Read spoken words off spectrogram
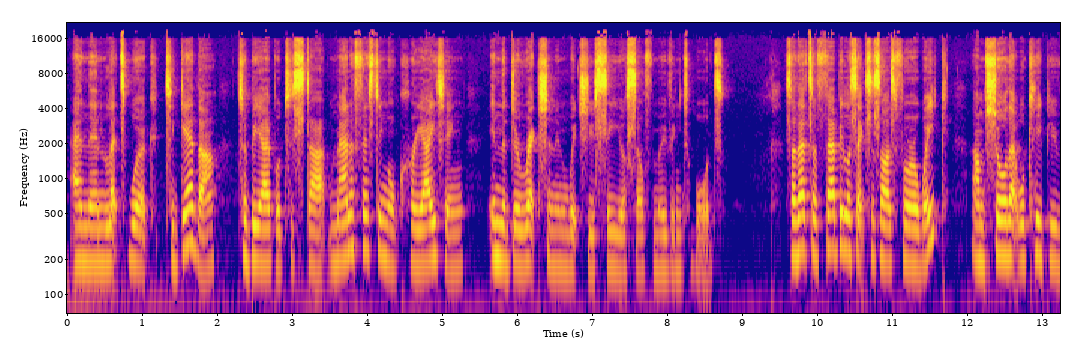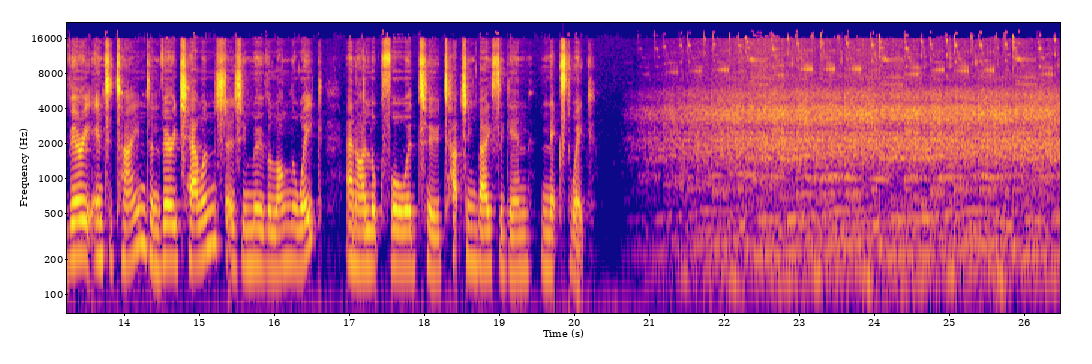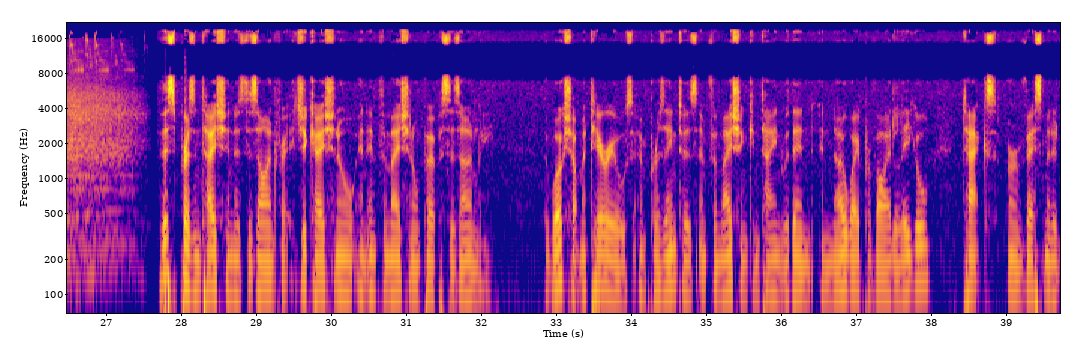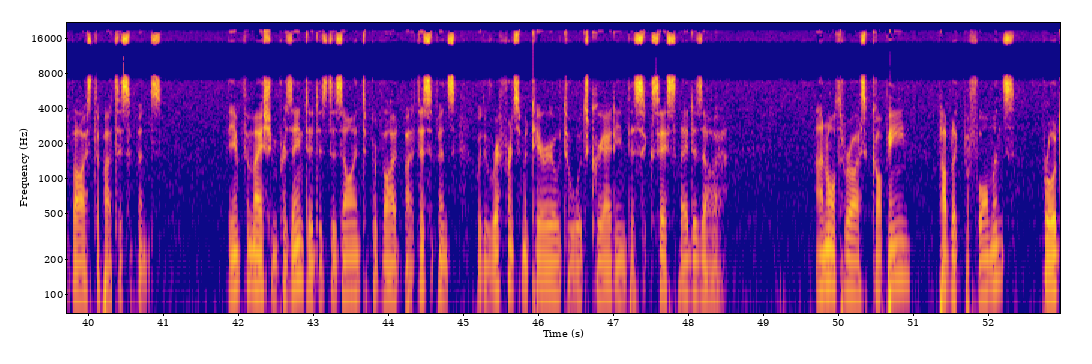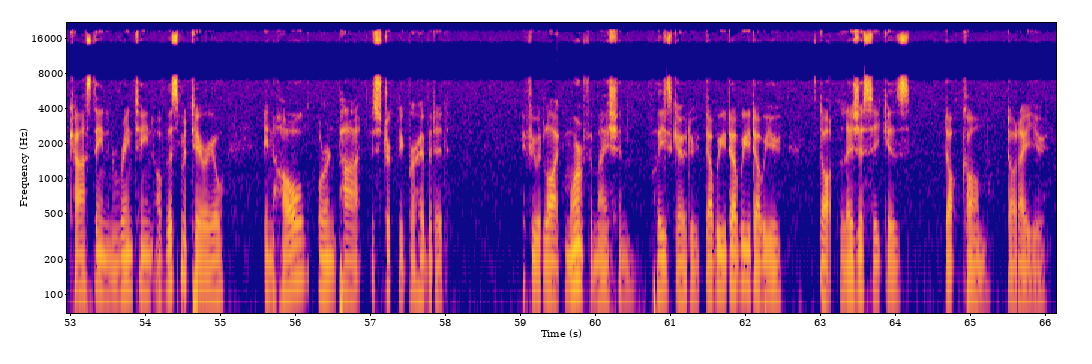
and then let's work together to be able to start manifesting or creating in the direction in which you see yourself moving towards. So that's a fabulous exercise for a week. I'm sure that will keep you very entertained and very challenged as you move along the week and I look forward to touching base again next week. This presentation is designed for educational and informational purposes only. The workshop materials and presenters' information contained within in no way provide legal, tax, or investment advice to participants. The information presented is designed to provide participants with reference material towards creating the success they desire. Unauthorized copying, public performance, broadcasting and renting of this material in whole or in part is strictly prohibited. If you would like more information, please go to www.leisureseekers.com.au.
